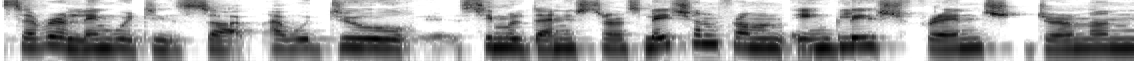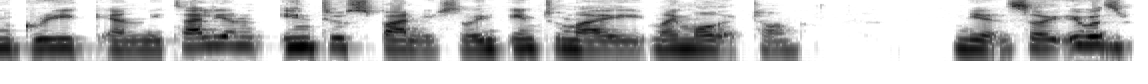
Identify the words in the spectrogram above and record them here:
Several languages. So I would do uh, simultaneous translation from English, French, German, Greek, and Italian into Spanish, so in, into my my mother tongue. Yeah, so it was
